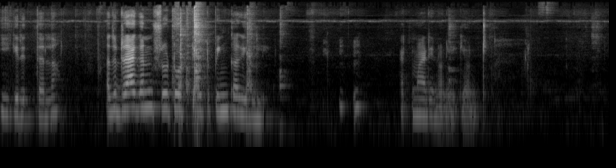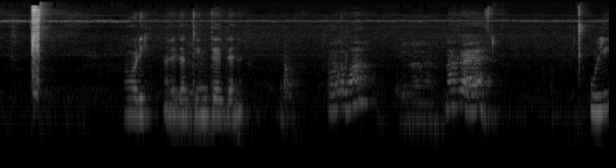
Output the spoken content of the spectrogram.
ಹೀಗಿರುತ್ತಲ್ಲ ಅದು ಡ್ರ್ಯಾಗನ್ ಫ್ರೂಟ್ ಒಟ್ಟಿಗೆ ಪಿಂಕ್ ಆಗಿದೆ ಇಲ್ಲಿ ಕಟ್ ಮಾಡಿ ನೋಡಿ ಹೀಗೆ ಉಂಟು. ನೋಡಿ ನಾನು ಇದನ್ನು ತಿಂತಾ ಇದ್ದೇನೆ. ಹುಳಿ?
